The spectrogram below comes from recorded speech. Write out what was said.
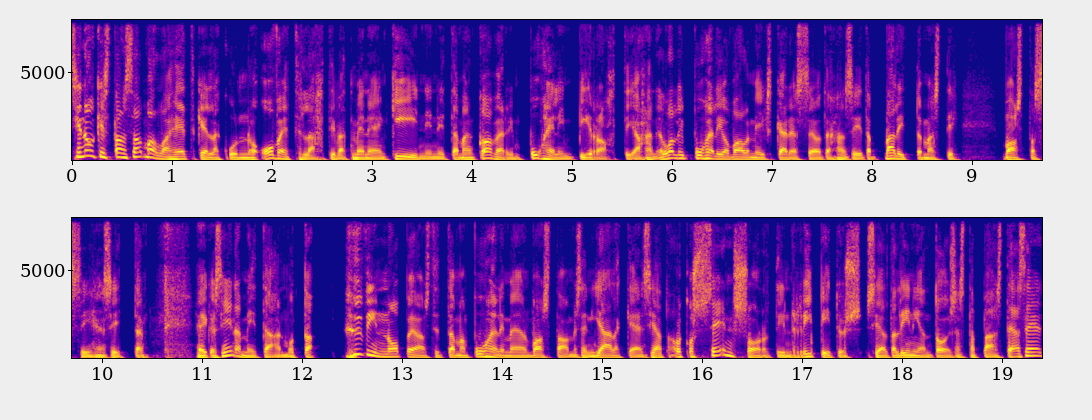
Siinä oikeastaan samalla hetkellä, kun ovet lähtivät meneen kiinni, niin tämän kaverin puhelin pirahti. Ja hänellä oli puhelin jo valmiiksi kädessä, joten hän siitä välittömästi vastasi siihen sitten. Eikä siinä mitään, mutta hyvin nopeasti tämän puhelimeen vastaamisen jälkeen sieltä alkoi sen sortin ripitys sieltä linjan toisesta päästä. Ja se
